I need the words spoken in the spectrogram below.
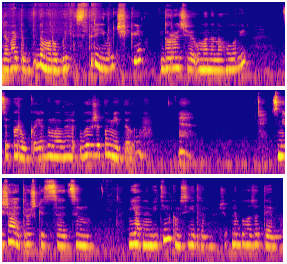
Давайте будемо робити стрілочки. До речі, у мене на голові це перука. Я думаю, ви вже помітили. Змішаю трошки з цим м'ятним відтінком світлим, щоб не було затемно.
